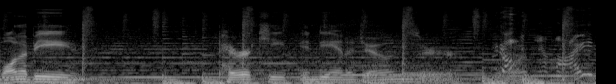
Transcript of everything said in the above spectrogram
wanna be parakeet Indiana Jones or. you know, Don't you like?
